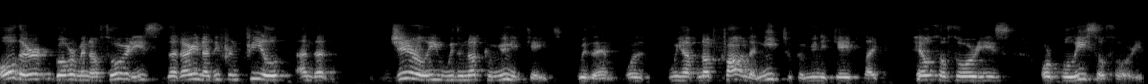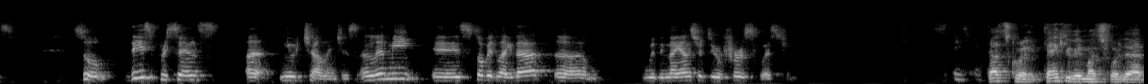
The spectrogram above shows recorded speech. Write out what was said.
other government authorities that are in a different field and that generally we do not communicate with them, or we have not found a need to communicate like health authorities or police authorities. So this presents uh, new challenges. And let me uh, stop it like that um, with my answer to your first question. That's great. Thank you very much for that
